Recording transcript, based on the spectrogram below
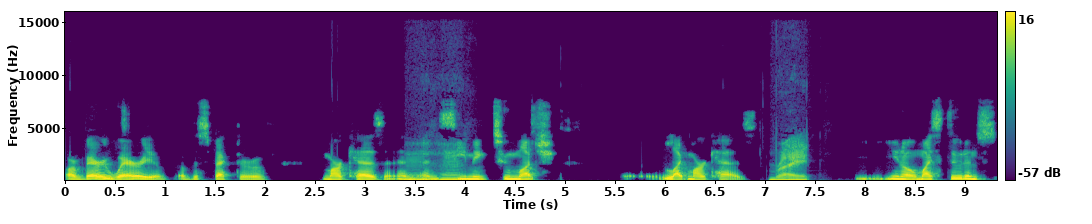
are very wary of, of the specter of Marquez and, mm-hmm. and seeming too much like Marquez. Right. You know, my students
